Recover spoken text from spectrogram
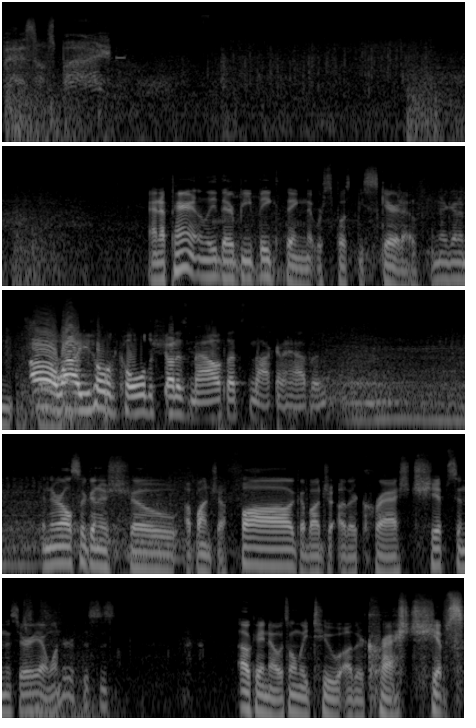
pass us by. And apparently there be big thing that we're supposed to be scared of, and they're gonna. Oh wow, you told Cole to shut his mouth. That's not gonna happen. And they're also gonna show a bunch of fog, a bunch of other crashed ships in this area. I wonder if this is. Okay, no, it's only two other crashed ships.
